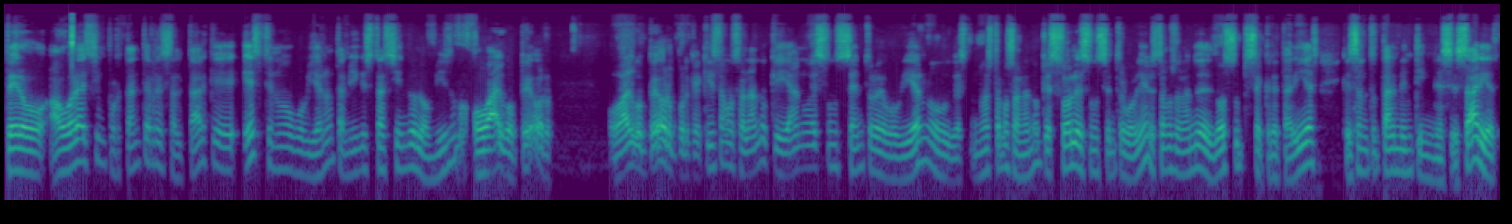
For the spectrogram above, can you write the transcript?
Pero ahora es importante resaltar que este nuevo gobierno también está haciendo lo mismo o algo peor o algo peor, porque aquí estamos hablando que ya no es un centro de gobierno, no estamos hablando que solo es un centro de gobierno, estamos hablando de dos subsecretarías que son totalmente innecesarias,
